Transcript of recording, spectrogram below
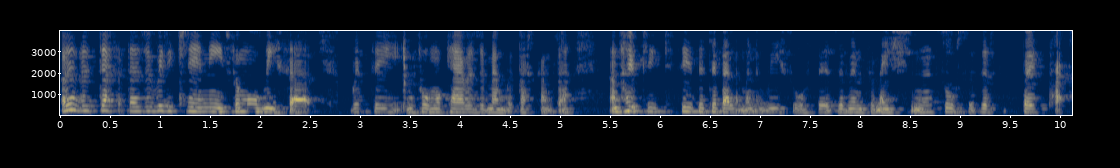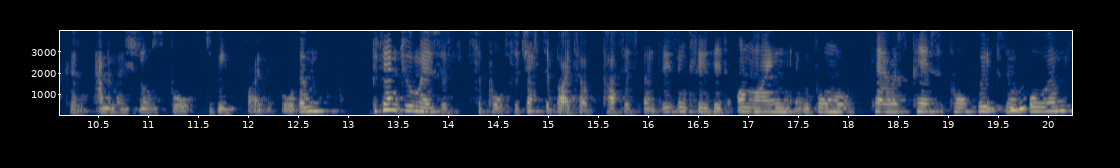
I think there's def- there's a really clear need for more research with the informal carers and men with breast cancer, and hopefully to see the development of resources of information and sources of both practical and emotional support to be provided for them. Potential modes of support suggested by participants these included online informal carers peer support groups and mm-hmm. forums.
